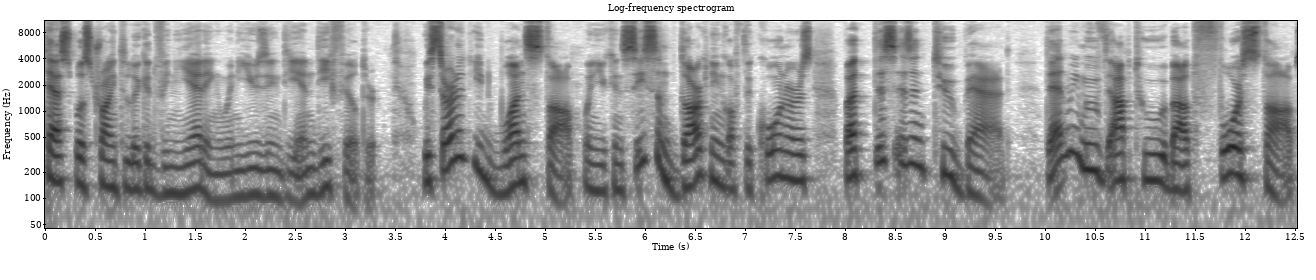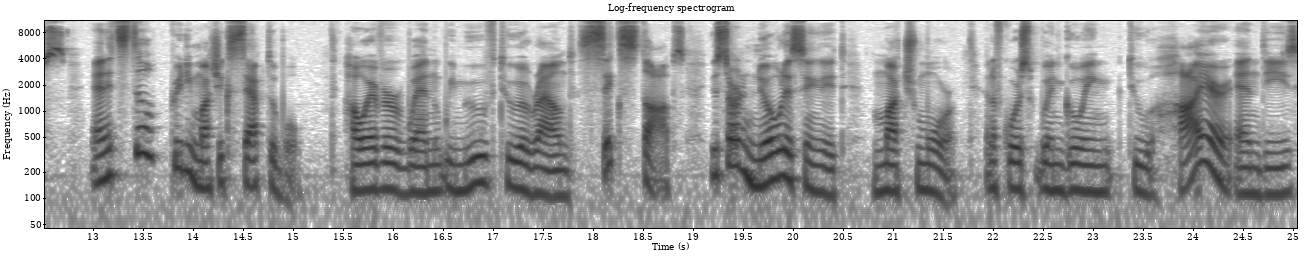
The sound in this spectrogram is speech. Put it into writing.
test was trying to look at vignetting when using the ND filter. We started with one stop when you can see some darkening of the corners, but this isn't too bad. Then we moved up to about four stops and it's still pretty much acceptable. However, when we move to around six stops, you start noticing it much more. And of course, when going to higher NDs,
